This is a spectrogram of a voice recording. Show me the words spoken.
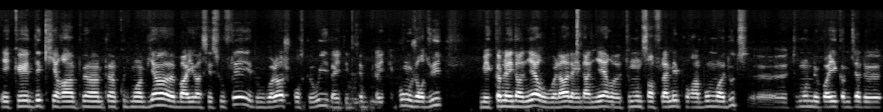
et que dès qu'il y aura un peu, un peu un coup de moins bien, bah, il va s'essouffler. Donc voilà, je pense que oui, il a été, très, il a été bon aujourd'hui. Mais comme l'année dernière, où voilà, l'année dernière, tout le monde s'enflammait pour un bon mois d'août, euh, tout le monde le voyait comme déjà le,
